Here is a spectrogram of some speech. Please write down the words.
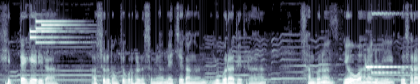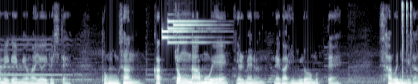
히떼겔이라. 아수르 동쪽으로 흘렀으며 넷째 강은 유브라데더라. 3번은 여호와 하나님이 그 사람에게 명하여 이르시되 동산 각종 나무의 열매는 내가 임의로 먹되 4번입니다.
